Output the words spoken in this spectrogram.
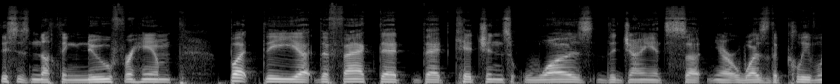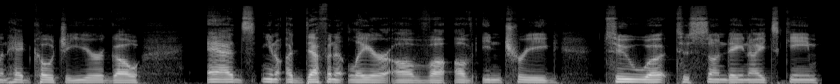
This is nothing new for him. But the uh, the fact that that Kitchens was the Giants, uh, know, was the Cleveland head coach a year ago, adds you know a definite layer of uh, of intrigue to uh, to Sunday night's game.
